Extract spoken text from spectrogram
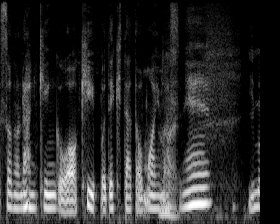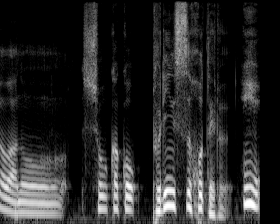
そのランキングをキープできたと思いますね。今はあの消火湖プリンスホテルとい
